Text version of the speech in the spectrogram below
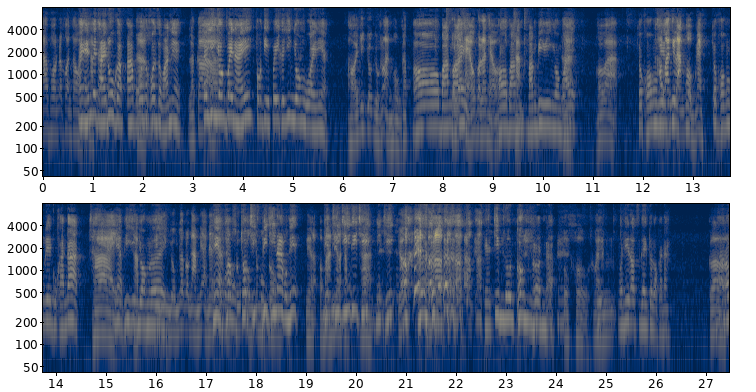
อาพรนครสวรรให้ค์เห็นคไปรับถ่ายรูปกับอาพรนครสวรรค์เนี่ยแล้วก็แล้วยิ่งยงไปไหนปกติไปกับยิ่งยงบ่อยเนี่ยหอยิ่งยงอยู่ข้างหลังผมครับอ๋อบางคนไว้ละแถวคนละแถวอ๋อบางครับบางพี่ยิ่งยงไว้อ่าเพราะว่าเจ้าของโรงเขาเรียนมาที่หลังผมไง เจ้าของโรงเรียนกุขันราชใช่เนี่ยพี่ยิ่งครับยงเลย พี่ยิ่งยงยอดประงามเนี่ยเนี่ยชอบจมูกชอบสูงชี้จมูกพี่ชี้หน้าโด่งผมนี่เนี่ยแหละประมาณชี้เนี้แหละชี้ชี้ชี้อ่านี่ชี้เยอะเห็นจิ้มโดนกล้องหล่นนะโอ้โหวันนั้นวันนี้เราแสดงตลกกันนะก็เรา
